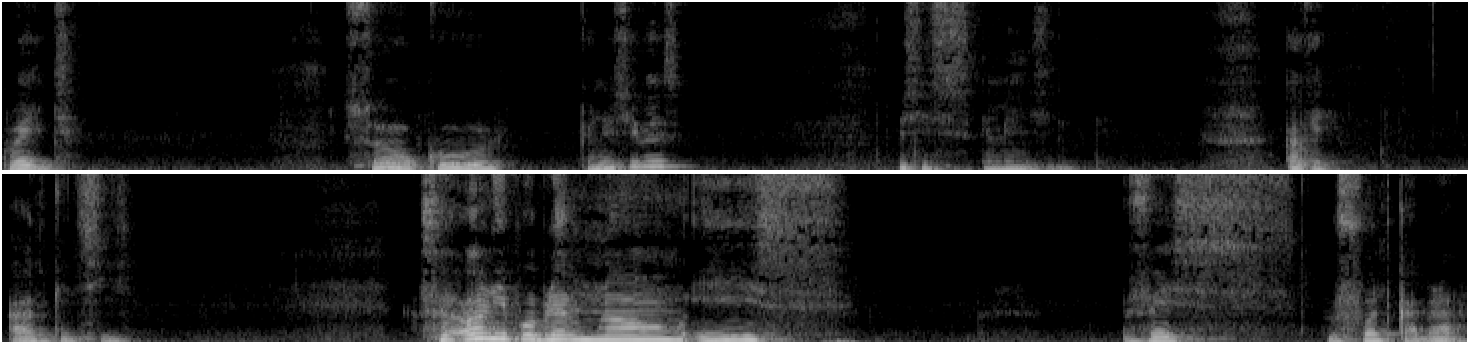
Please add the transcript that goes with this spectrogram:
Great so cool. Can you see this? This is amazing. Okay. As you can see. The only problem now is this front camera.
